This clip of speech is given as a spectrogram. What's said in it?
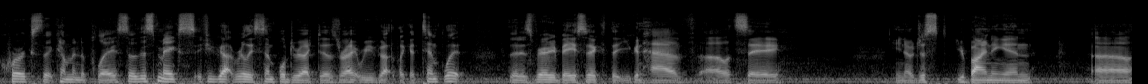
quirks that come into play. So this makes, if you've got really simple directives, right, where you've got like a template that is very basic that you can have, uh, let's say, you know, just you're binding in, uh,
